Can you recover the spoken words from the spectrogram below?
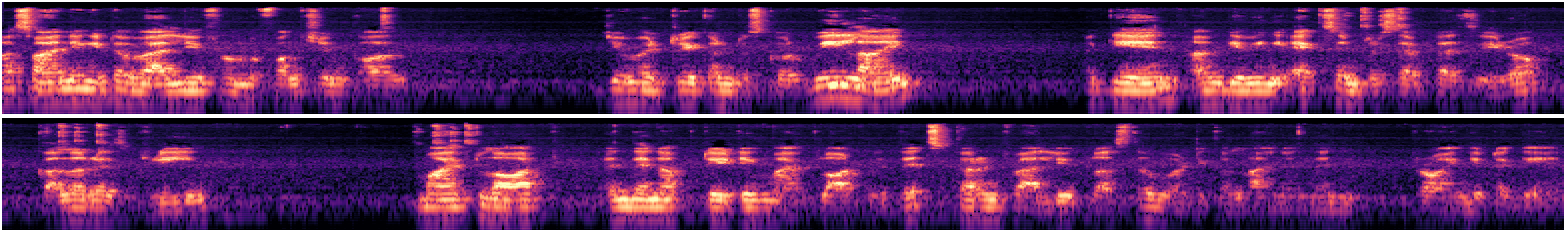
assigning it a value from a function called geometric underscore v line. Again, I'm giving x-intercept as 0, color as green, my plot and then updating my plot with its current value plus the vertical line and then drawing it again.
